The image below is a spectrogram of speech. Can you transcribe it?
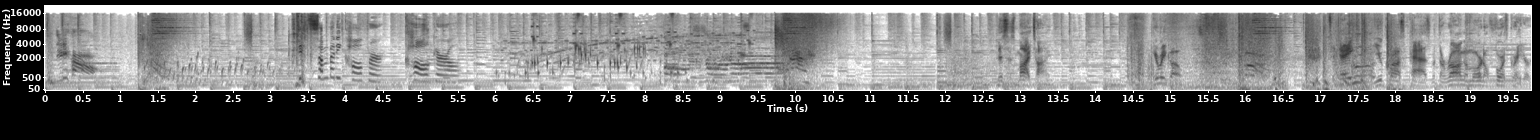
Yeehaw! Did somebody call for Call Girl? This is my time. Here we go. Today, you cross paths with the wrong immortal fourth grader.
